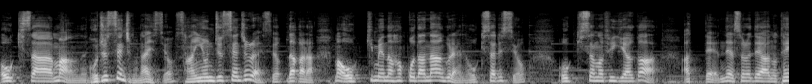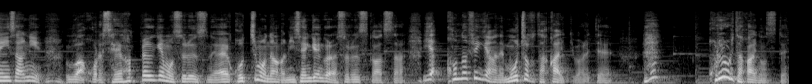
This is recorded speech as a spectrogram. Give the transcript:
大きさ、まあ、50センチもないですよ。3、40センチぐらいですよ。だから、まあ、大きめの箱だなぐらいの大きさですよ。大きさのフィギュアがあって、で、それであの、店員さんに、うわ、これ1800円もするんですね。こっちもなんか2000円ぐらいするんですか？って言ったら、いや、このフィギュアはね、もうちょっと高いって言われて、え？これより高いの？つって、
